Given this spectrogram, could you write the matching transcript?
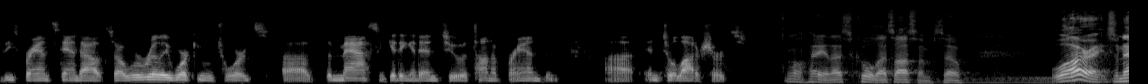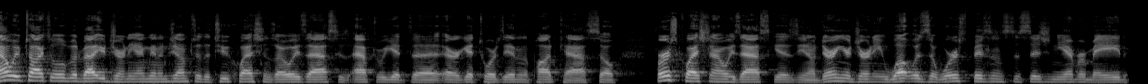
these brands stand out. So we're really working towards uh, the mass and getting it into a ton of brands and uh, into a lot of shirts. Well, hey, that's cool. That's awesome. So, well, all right. So now we've talked a little bit about your journey. I'm going to jump to the two questions I always ask is after we get to, or get towards the end of the podcast. So, first question I always ask is, you know, during your journey, what was the worst business decision you ever made,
